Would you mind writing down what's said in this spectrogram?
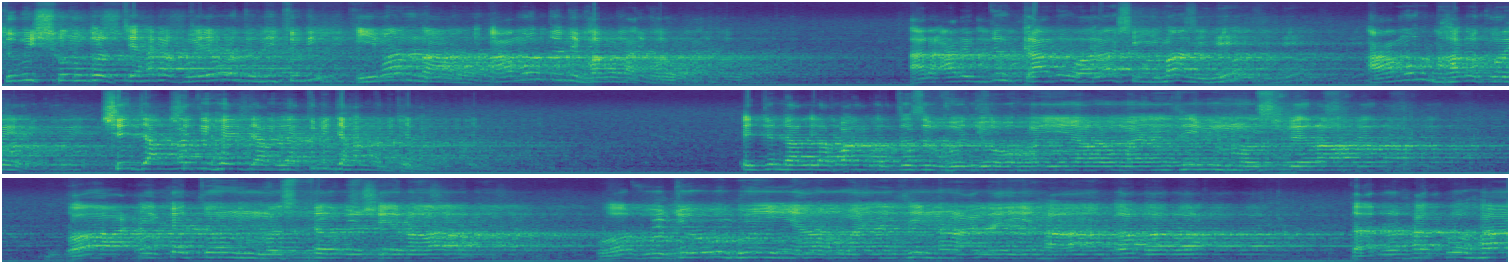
তুমি সুন্দর চেহারা হয়েও যদি তুমি ইমান না আনো আমল যদি ভালো না করো আর আরেকজন কালো ওয়ালা সে ইমান এনে আমল ভালো করে সে জান্নাতি হয়ে যাবে আর তুমি জাহান্নামে যাবে এই জন্য আল্লাহ পাক বলতেছে বুজুহু ইয়াওমাইযিন মুসফিরা ضاحكة مستبشرة ووجوه يومئذ عليها غبرة ترهقها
